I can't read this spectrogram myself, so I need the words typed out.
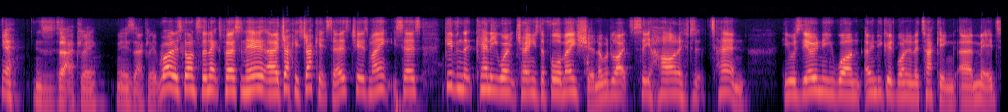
Yeah, exactly. Exactly. Right, let's go on to the next person here. Uh, Jacket's Jacket says, Cheers, mate. He says, Given that Kenny won't change the formation, I would like to see Harness at 10. He was the only one, only good one in attacking uh, mid,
